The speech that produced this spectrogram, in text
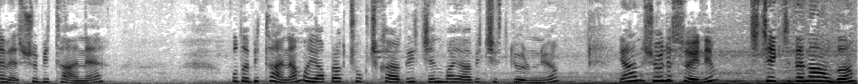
Evet şu bir tane. Bu da bir tane ama yaprak çok çıkardığı için bayağı bir çift görünüyor. Yani şöyle söyleyeyim. Çiçekçiden aldığım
